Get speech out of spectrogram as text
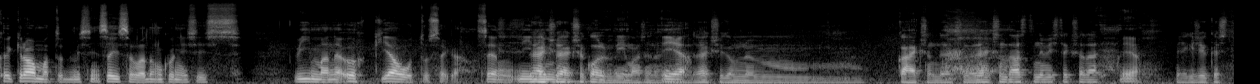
kõik raamatud, mis siin seisavad, on kuni siis viimane õhk jahutusega, see on nii. üheksa, üheksa, kolm viimasena üheksakümne kaheksanda, üheksakümne üheksanda aastani vist, eks ole. midagi niisugust.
